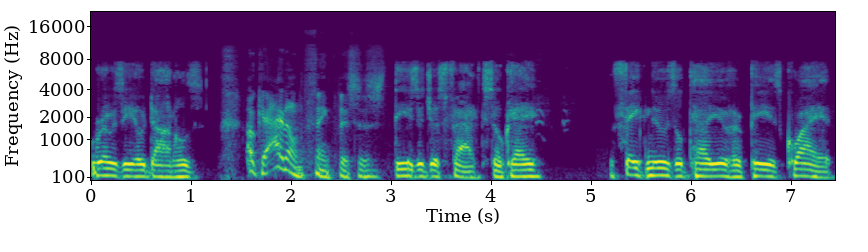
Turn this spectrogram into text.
Rosie O'Donnell's. Okay, I don't think this is. These are just facts, okay? The fake news will tell you her pee is quiet.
